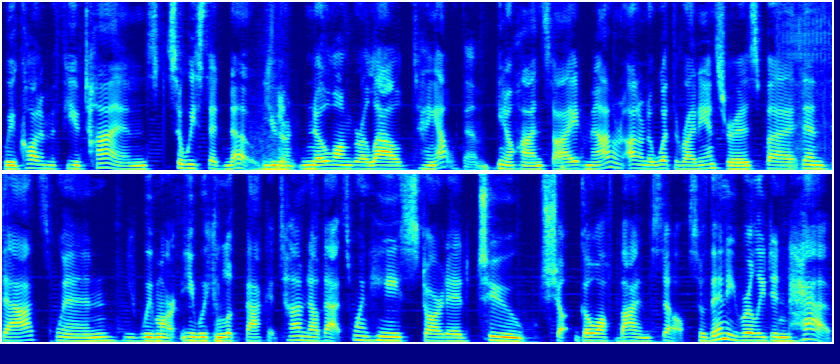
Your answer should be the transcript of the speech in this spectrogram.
we had caught him a few times, so we said, no, you're Yeah. no longer allowed to hang out with them. You know, hindsight. I mean, I don't, I don't know what the right answer is, but then that's when we mark, we can look back at time. Now that's when he started to sh- go off by himself. So then he really didn't have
